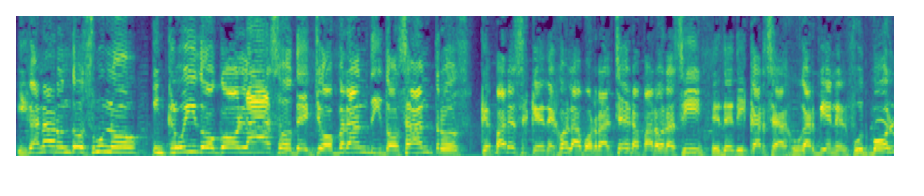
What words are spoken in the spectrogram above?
y ganaron 2-1, incluido golazo de Jobrandi Dos Antros, que parece que dejó la borrachera para ahora sí dedicarse a jugar bien el fútbol.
